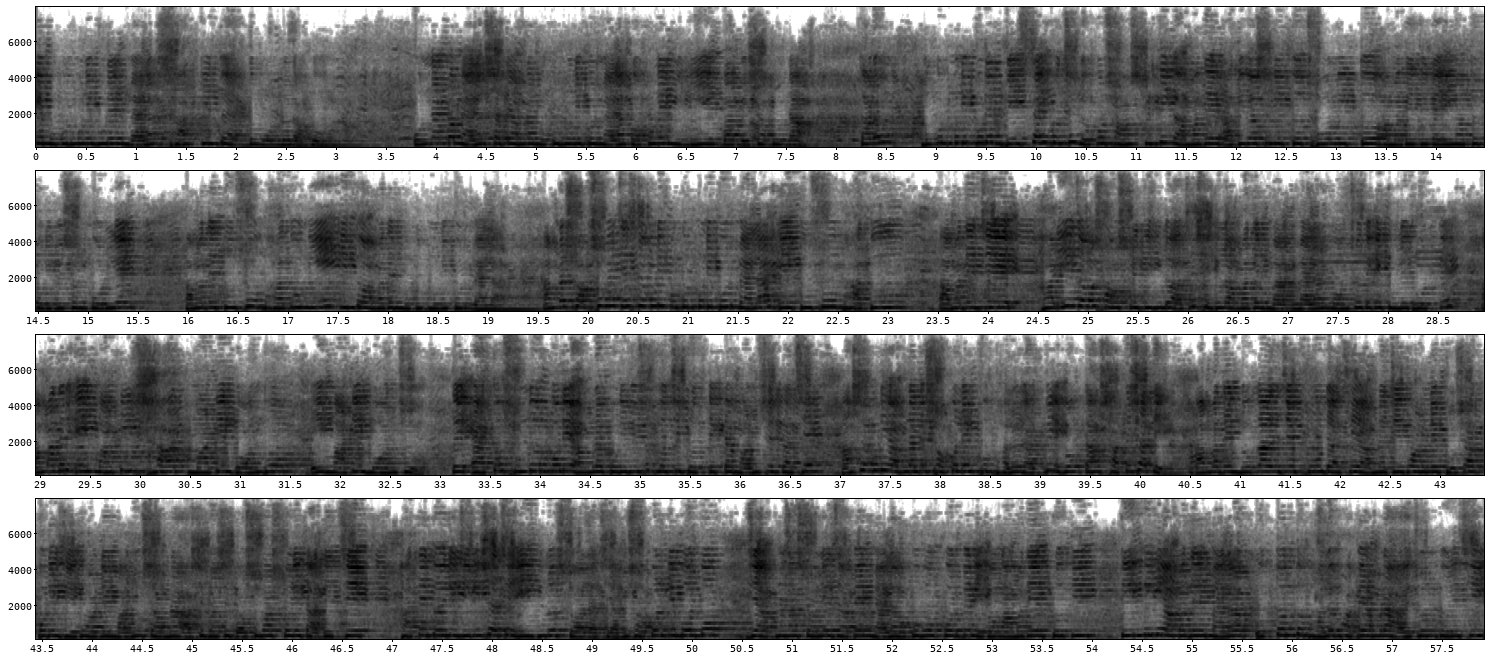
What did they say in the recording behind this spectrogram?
থেকে মুকুটমণিপুরের মেলার স্বাদ কিন্তু একদম অন্যরকম। অন্যান্য মেলার সাথে আমরা মুকুটমণিপুর মেলা কখনোই মিলিয়ে বা মেশাবো না। কারণ মুকুটমণিপুরের বেসটাই হচ্ছে লোক সাংস্কৃতিক। আমাদের আদিবাসী নৃত্য ছৌ নৃত্য আমাদের যেটা এইমাত্র পরিবেশন করলেন, আমাদের টুসু, ভাদু নিয়ে কিন্তু আমাদের মুকুটমণিপুর মেলা। আমরা সবসময় চেষ্টা করি মুকুটমণিপুর মেলার এই টুসু, ভাদু, আমাদের যে হারিয়ে যাওয়া সংস্কৃতিগুলো আছে, সেগুলো আমাদের মেলার মঞ্চ থেকে তুলে ধরতে। মঞ্চ তো এত সুন্দর করে আমরা পরিবেশন করছি প্রত্যেকটা মানুষের কাছে। আশা করি আপনাদের সকলের খুব ভালো লাগবে এবং তার সাথে সাথে আমাদের লোকাল যে ফুড আছে, আমরা যে ধরনের পোশাক পরি, যে ধরনের মানুষ আমরা আশেপাশে বসবাস করি, তাদের যে হাতে তৈরি জিনিস আছে, এইগুলো স্টল আছে। আমি সকলকে বলব যে আপনারা স্টলে যাবেন, মেলা উপভোগ করবেন এবং আমাদের প্রতি তিন দিনই আমাদের মেলা অত্যন্ত ভালোভাবে আমরা আয়োজন করেছি।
